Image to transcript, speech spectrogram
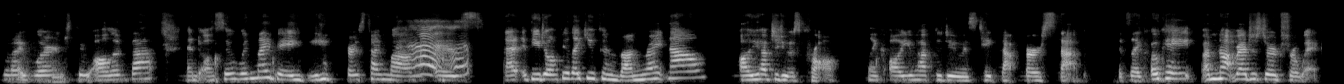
what I've learned through all of that, and also with my baby, first time mom, is that if you don't feel like you can run right now, all you have to do is crawl. Like all you have to do is take that first step. It's like, okay, I'm not registered for WIC.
